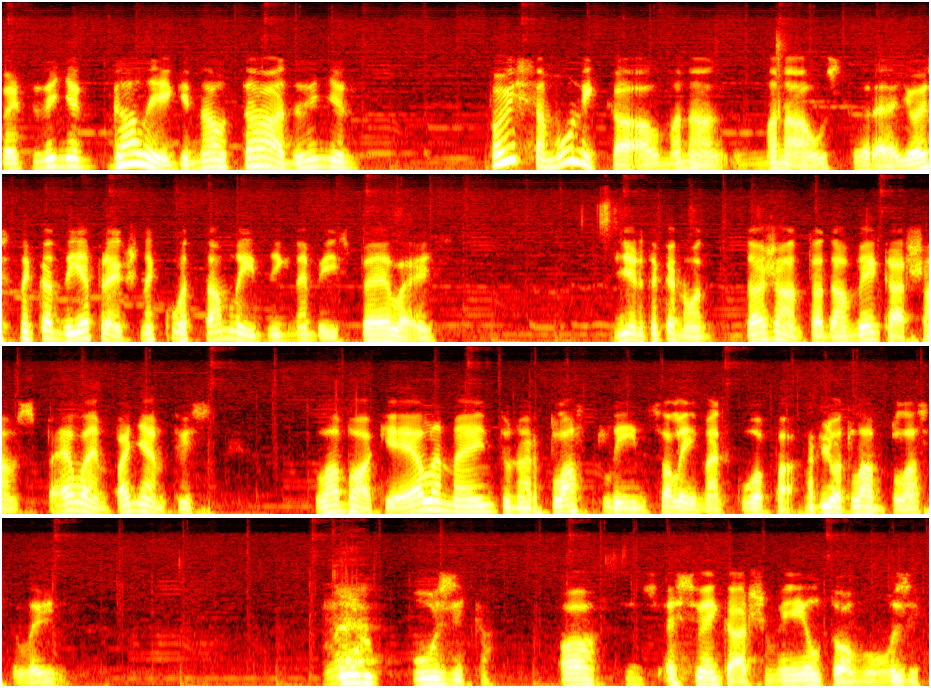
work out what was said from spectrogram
bet viņa galīgi nav tāda. Viņa ir pavisam unikāla manā, manā uztverē, jo es nekad iepriekš neko tam līdzīgu nebiju spēlējis. Viņa ir tā no dažām tādām vienkāršām spēlēm paņemt vislabākie elementi un ar plastilīnu salīmēt kopā ar ļoti labu plastilīnu. Un mūzika. Oh, es vienkārši mīlu to mūziku.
